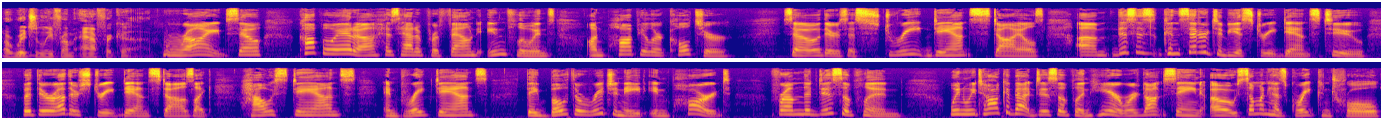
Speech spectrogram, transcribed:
originally from Africa. Right. So capoeira has had a profound influence on popular culture. So there's a street dance styles. Um, this is considered to be a street dance too, but there are other street dance styles like house dance and break dance. They both originate in part from the discipline. When we talk about discipline here, we're not saying, oh, someone has great control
